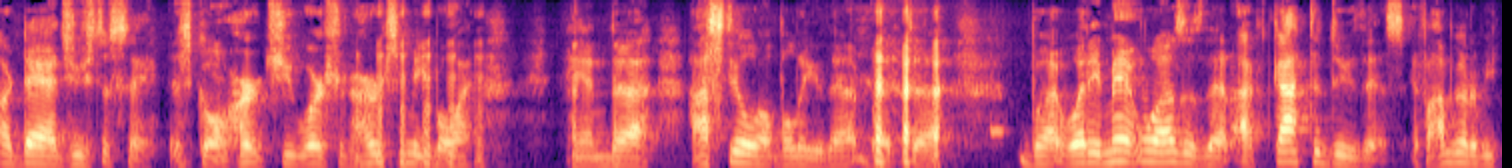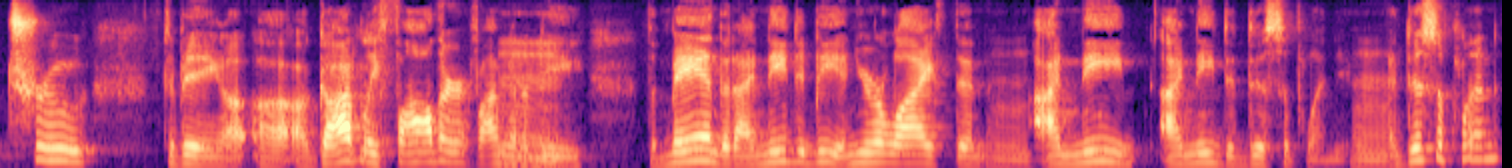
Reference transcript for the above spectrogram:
our dads used to say, "It's gonna hurt you worse than it hurts me, boy." and uh, I still don't believe that, but uh, but what he meant was is that I've got to do this if I'm going to be true to being a, a, a godly father. If I'm going to be the man that I need to be in your life, then I need I need to discipline you. And discipline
